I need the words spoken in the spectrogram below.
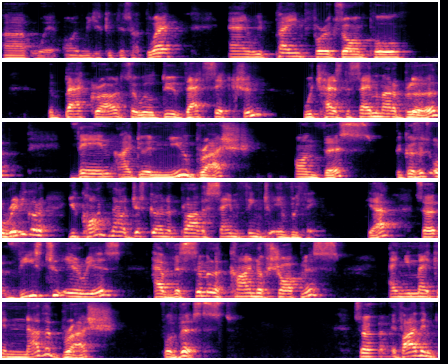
uh, where, oh, let me just get this out the way. And we paint, for example, the background. So we'll do that section, which has the same amount of blur. Then I do a new brush on this because it's already got a, you can't now just go and apply the same thing to everything. Yeah. So these two areas have the similar kind of sharpness, and you make another brush for this. So if I then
